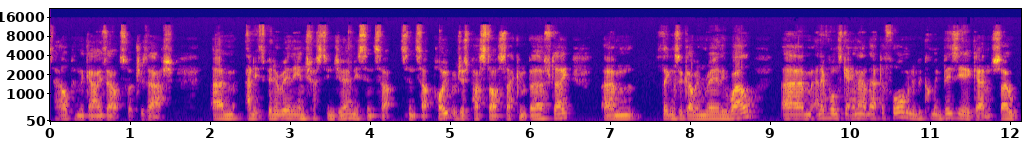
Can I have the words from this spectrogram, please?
to helping the guys out, such as Ash. Um, and it's been a really interesting journey since that since that point. We've just passed our second birthday. Um, things are going really well, um, and everyone's getting out there performing and becoming busy again. So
